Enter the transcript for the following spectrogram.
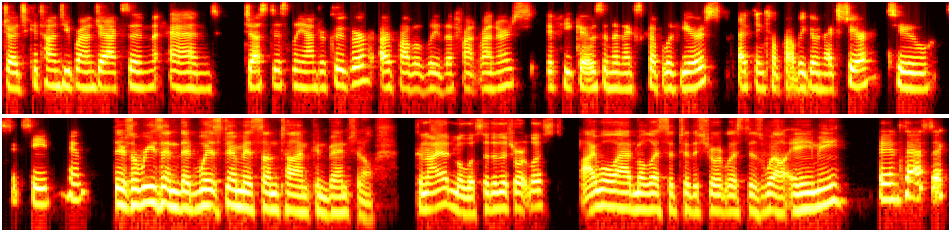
Judge Ketanji Brown Jackson and Justice Leondra Kruger are probably the front runners if he goes in the next couple of years. I think he'll probably go next year to succeed him. There's a reason that wisdom is sometimes conventional. Can I add Melissa to the short list? I will add Melissa to the short list as well. Amy? Fantastic.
